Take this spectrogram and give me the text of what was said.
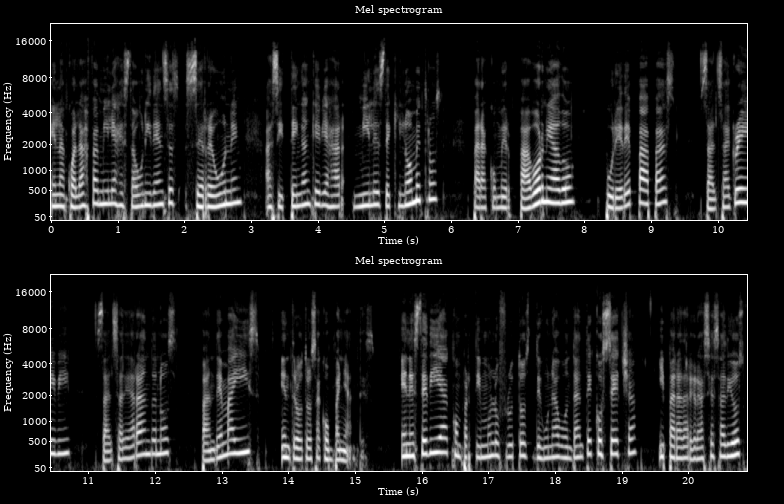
en la cual las familias estadounidenses se reúnen así tengan que viajar miles de kilómetros para comer pavo horneado, puré de papas, salsa gravy, salsa de arándanos, pan de maíz, entre otros acompañantes. En este día compartimos los frutos de una abundante cosecha y para dar gracias a Dios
